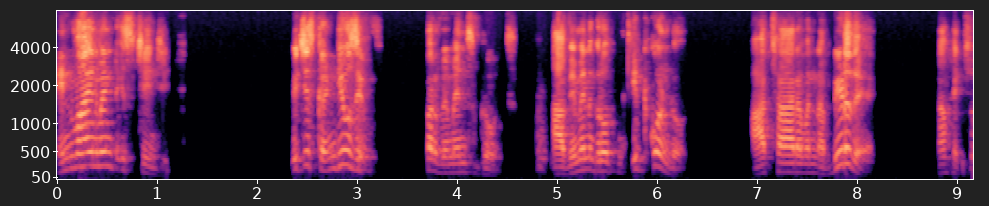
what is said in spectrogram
environment is changing which is conducive for women's growth ಆ ವಿಮೆನ್ ಗ್ರೋತ್ ಇಟ್ಕೊಂಡು, ಆಚಾರವನ್ನ ಬಿಡದೆ ನಾವು ಹೆಚ್ಚು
